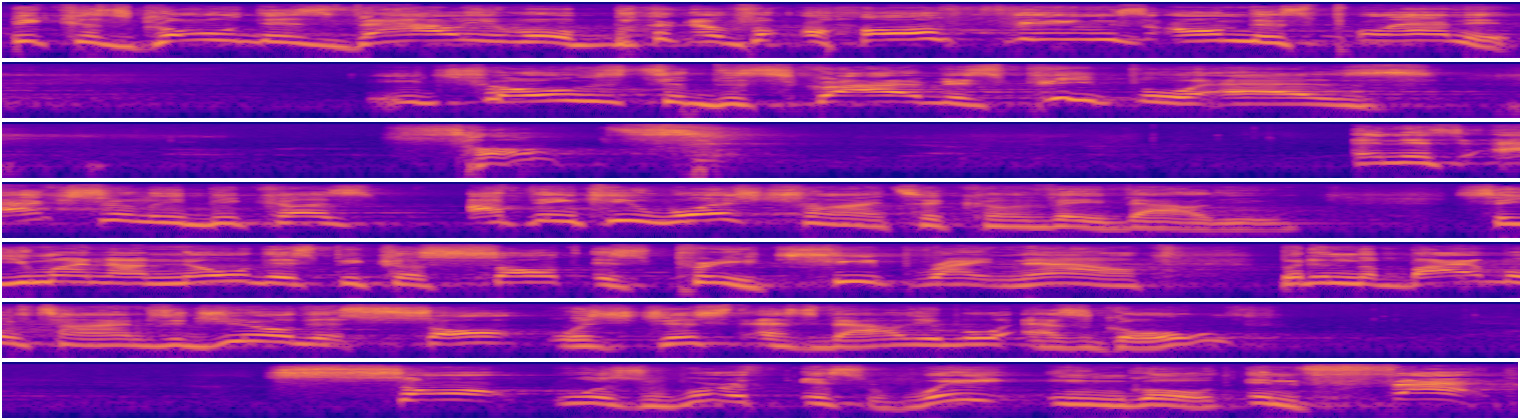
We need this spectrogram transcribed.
because gold is valuable, but of all things on this planet, he chose to describe his people as salt. And it's actually because I think he was trying to convey value. So you might not know this because salt is pretty cheap right now, but in the Bible times, did you know that salt was just as valuable as gold? Salt was worth its weight in gold. In fact,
